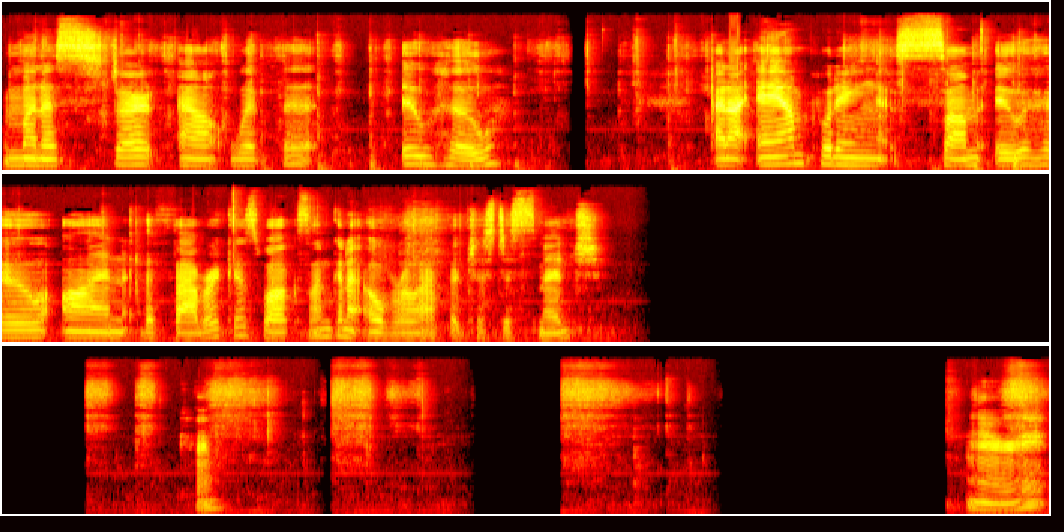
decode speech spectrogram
I'm going to start out with the Uhu. And I am putting some Uhu on the fabric as well because I'm going to overlap it just a smidge. Okay. All right.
